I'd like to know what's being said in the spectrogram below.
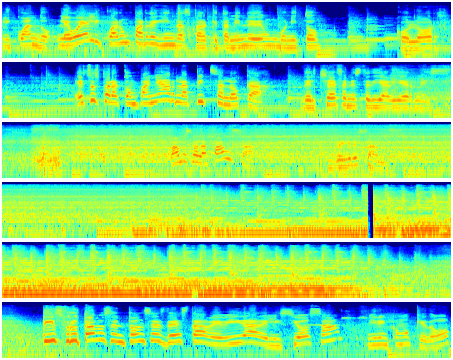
licuando. Le voy a licuar un par de guindas para que también le dé un bonito color. Esto es para acompañar la pizza loca del chef en este día viernes. Vamos a la pausa. Regresamos. Disfrutamos entonces de esta bebida deliciosa. Miren cómo quedó.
